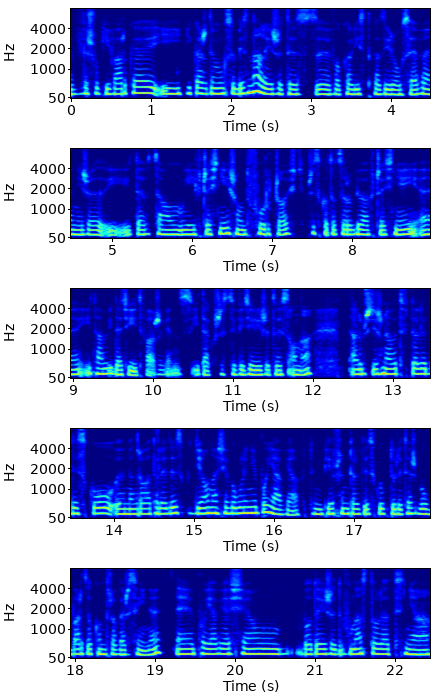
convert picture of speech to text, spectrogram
y, w wyszukiwarkę i, i każdy mógł sobie znaleźć, że to jest wokalistka Zero Seven i że i tę całą jej wcześniejszą twórczość, wszystko to, co robiła wcześniej y, i tam widać jej twarz, więc i tak wszyscy wiedzieli, że to jest ona. Ale przecież nawet w teledysku, y, nagrała teledysk, gdzie ona się w ogóle nie pojawia. W tym pierwszym teledysku, który też był bardzo kontrowersyjny, pojawia się bodajże dwunastoletnia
